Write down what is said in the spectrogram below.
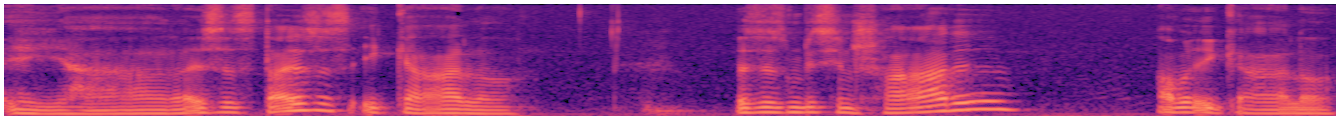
ja, da ist es, da ist es egaler. Es ist ein bisschen schade, aber egaler.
